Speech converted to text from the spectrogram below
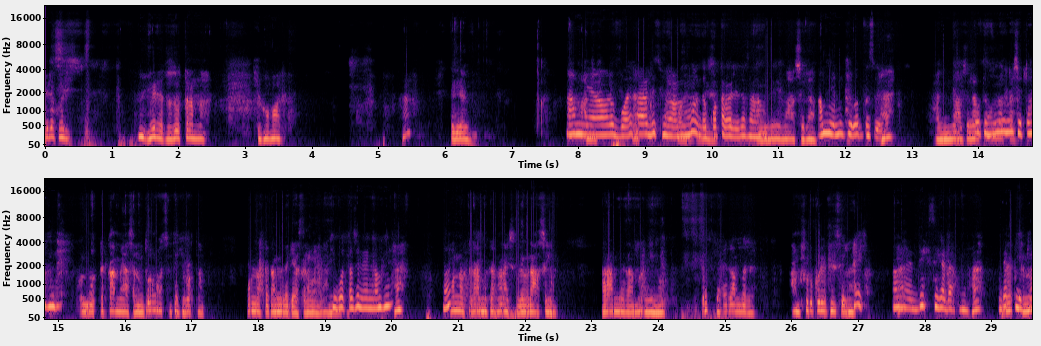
এটা কই? এটা তো ধরতাম না। কি খবর? হ্যাঁ? এদিকে আমি আমার ভয় খাওয়া দিছিলাম আমি মনে কথা বলে দিছিলাম আমি না আসলাম। আমি জানি কি করতেছে? হ্যাঁ? আমি না আসলাম অন্য একটা সেটা আমি অন্য একটা কামে আসলাম। তোর মার সাথে কি করতাম? অন্য একটা কামে লেগে আসলাম আমি। কি করতেছিলেন আপনি হ্যাঁ? অন্য একটা কামে কামে আসলাম? আসলাম। আর আমি আমার নিনো। আমরা আমি শুরু করে দিয়েছিলাম দেখছি কেটা হ্যাঁ? দেখলে কি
